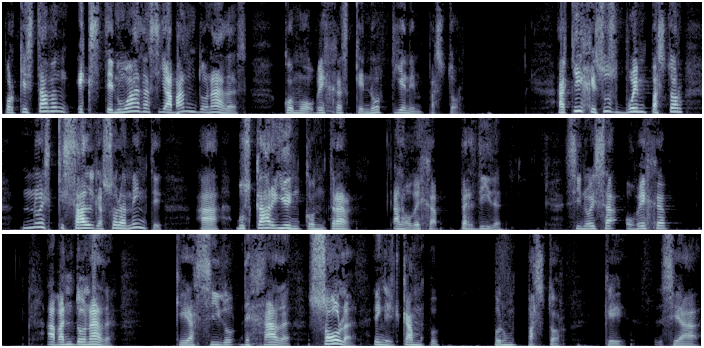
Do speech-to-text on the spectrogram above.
porque estaban extenuadas y abandonadas como ovejas que no tienen pastor. Aquí Jesús buen pastor no es que salga solamente a buscar y encontrar a la oveja perdida, sino esa oveja abandonada que ha sido dejada sola en el campo por un pastor que se ha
